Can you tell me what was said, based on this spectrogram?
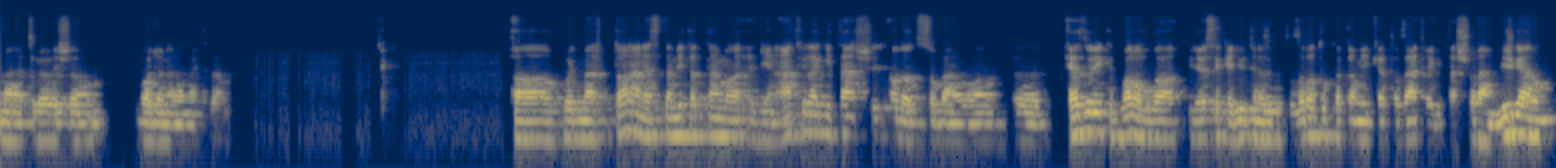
menetről és a vagyonelemekről. Ahogy már talán ezt említettem, egy ilyen átvilágítás egy adatszobával kezdődik, valahova ugye össze kell gyűjteni ezeket az adatokat, amiket az átvilágítás során vizsgálunk,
